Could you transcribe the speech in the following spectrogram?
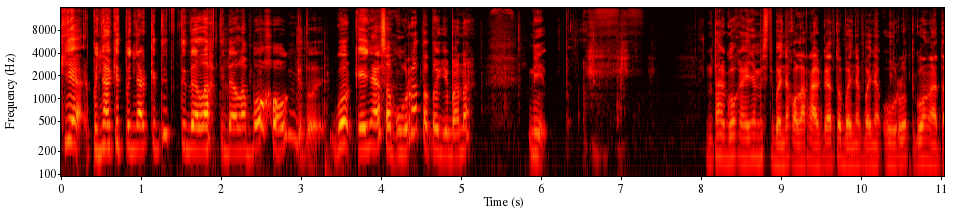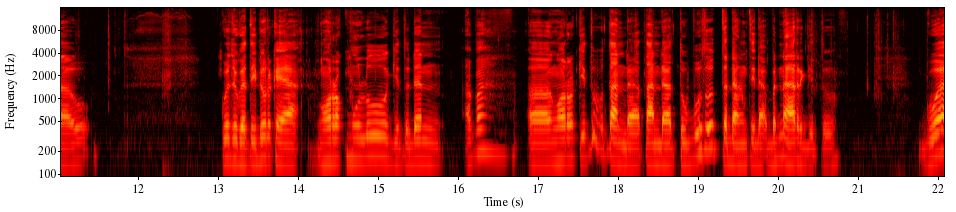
kayak penyakit penyakit itu tidaklah tidaklah bohong gitu. Gue kayaknya asam urat atau gimana? Nih entah gue kayaknya mesti banyak olahraga atau banyak banyak urut gue nggak tahu gue juga tidur kayak ngorok mulu gitu dan apa uh, ngorok itu tanda tanda tubuh tuh sedang tidak benar gitu. Gue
